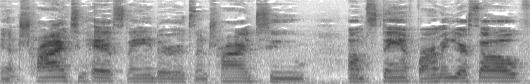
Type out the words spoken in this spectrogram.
and trying to have standards and trying to um, stand firm in yourself,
